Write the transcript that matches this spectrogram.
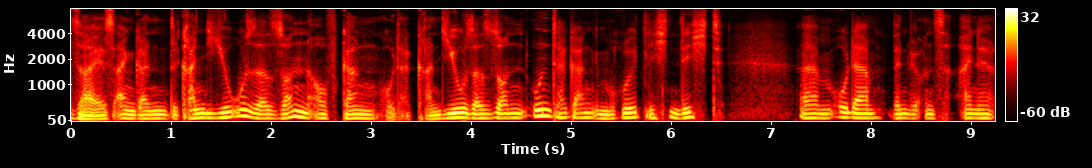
sei es ein grand- grandioser Sonnenaufgang oder grandioser Sonnenuntergang im rötlichen Licht, ähm, oder wenn wir uns eine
